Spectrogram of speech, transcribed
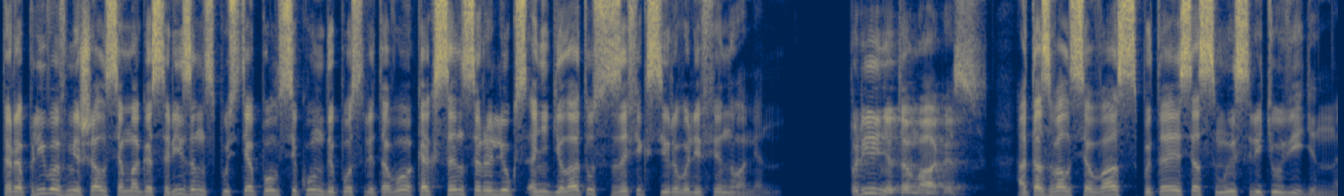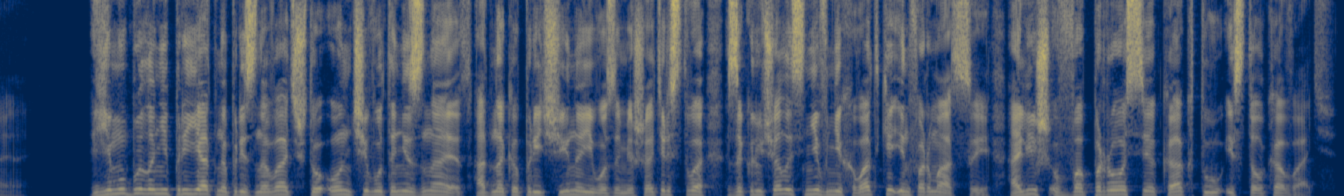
Торопливо вмешался Магас Ризен спустя полсекунды после того, как сенсоры Люкс Аннигилатус зафиксировали феномен. «Принято, Магас», – отозвался Вас, пытаясь осмыслить увиденное. Ему было неприятно признавать, что он чего-то не знает, однако причина его замешательства заключалась не в нехватке информации, а лишь в вопросе, как ту истолковать.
